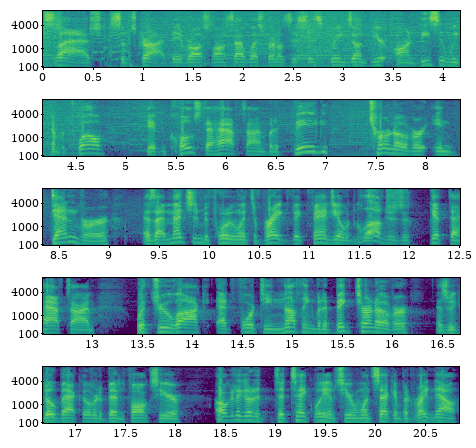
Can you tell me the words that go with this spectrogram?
slash subscribe. Dave Ross alongside Wes Reynolds. This is Green Zone here on VSiN week number 12 getting close to halftime, but a big turnover in Denver. As I mentioned before we went to break, Vic Fangio would love to just get to halftime with Drew Lock at 14 nothing, but a big turnover as we go back over to Ben Fawkes here. Oh, we're going to go to, to Take Williams here in one second, but right now,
